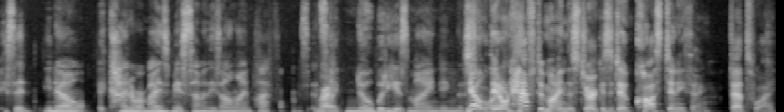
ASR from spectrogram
he said, you know, it kind of reminds me of some of these online platforms. It's right. like nobody is minding the store. no, they don't have to mind the store because it don't cost anything. That's why.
